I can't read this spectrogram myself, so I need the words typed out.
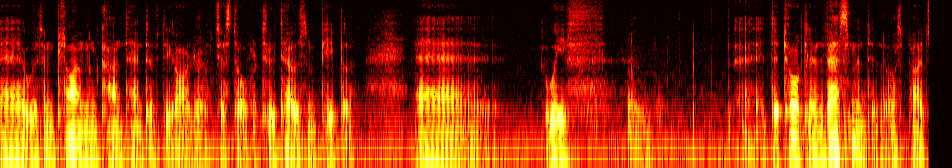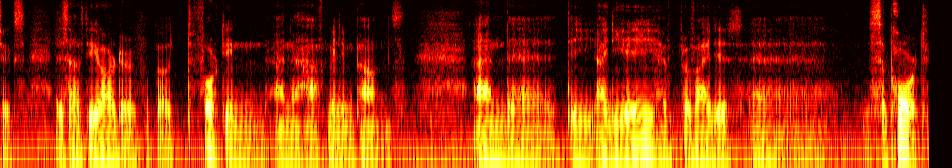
uh, with employment content of the order of just over 2,000 people. Uh, we've uh, the total investment in those projects is of the order of about 14 and a half million pounds. And uh, the IDA have provided uh, support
